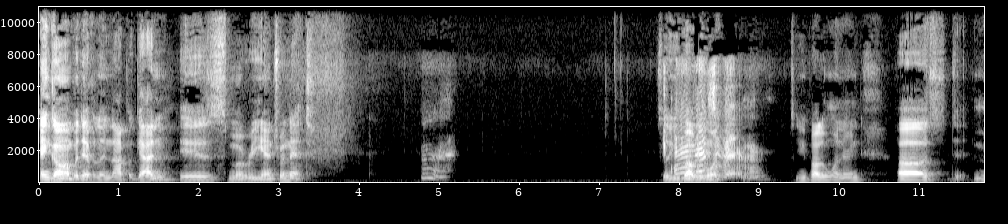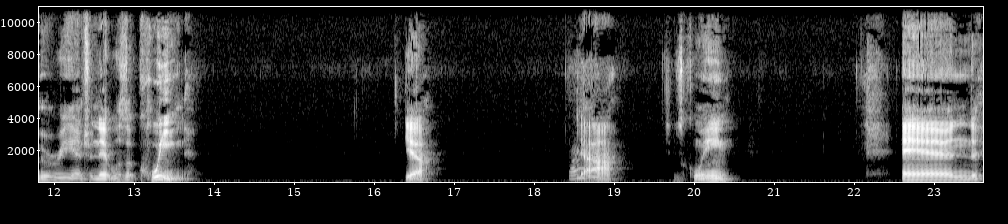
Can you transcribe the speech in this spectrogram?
And gone, but definitely not forgotten, is Marie Antoinette. Mm. So you Oh, probably want, so you probably wondering, uh, Marie Antoinette was a queen. Yeah, Mm. yeah, she was a queen, and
